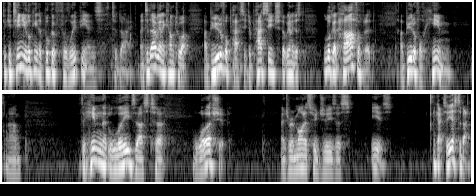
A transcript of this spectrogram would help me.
to continue looking at the book of Philippians today. And today we're going to come to a, a beautiful passage, a passage that we're going to just look at half of it, a beautiful hymn. Um, it's a hymn that leads us to worship and to remind us who Jesus is. Okay, so yesterday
